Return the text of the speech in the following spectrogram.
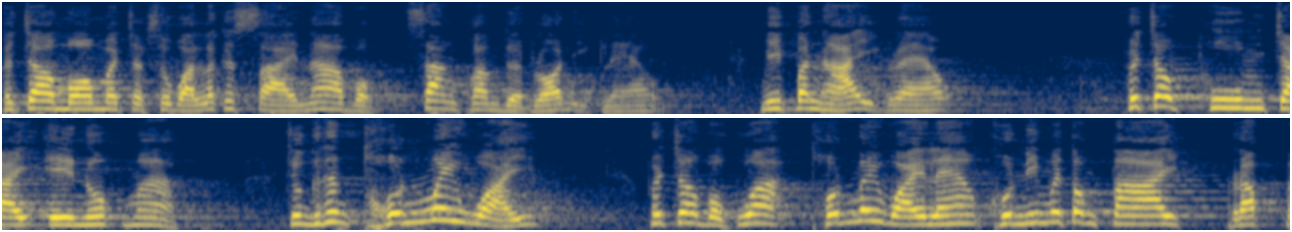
พระเจ้ามองมาจากสวรรค์แล้วก็สายหน้าบอกสร้างความเดือดร้อนอีกแล้ว มีปัญหาอีกแล้ว พระเจ้าภูมิใจเอโนกมาก จนกระทั่งทนไม่ไหว พระเจ้าบอกว่าทนไม่ไหวแล้ว คนนี้ไม่ต้องตายรับไป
